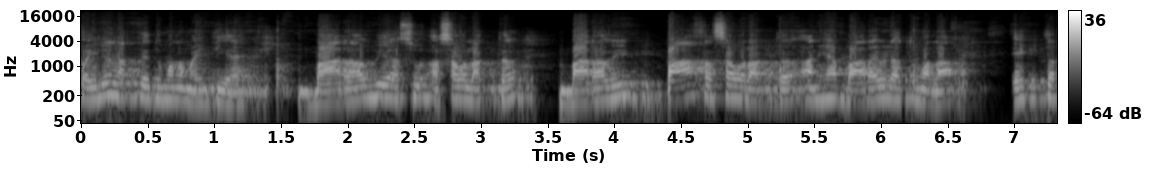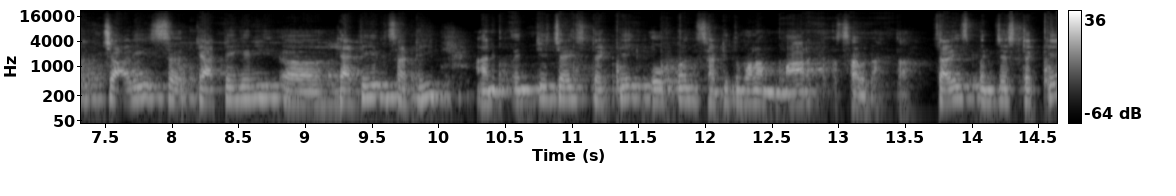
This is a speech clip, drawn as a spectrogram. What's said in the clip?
पहिलं लागतंय तुम्हाला माहिती आहे बारावी असू असावं लागतं. बारावी पास असावं लागतं. आणि ह्या बारावीला तुम्हाला एक तर चाळीस कॅटेगरी कॅटेगरीसाठी आणि पंचेचाळीस टक्के ओपनसाठी तुम्हाला मार्क असावे लागतात. चाळीस पंचेचाळीस टक्के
